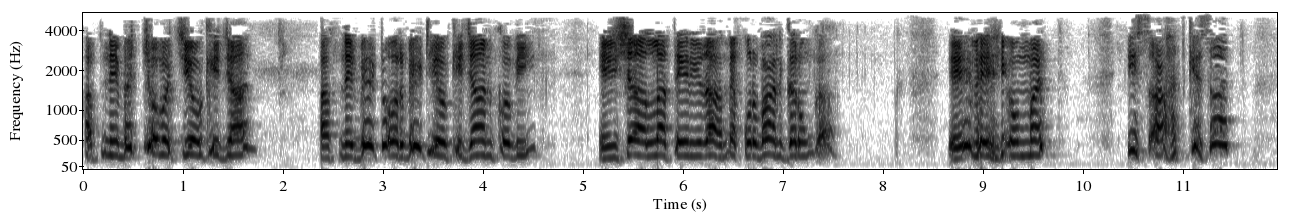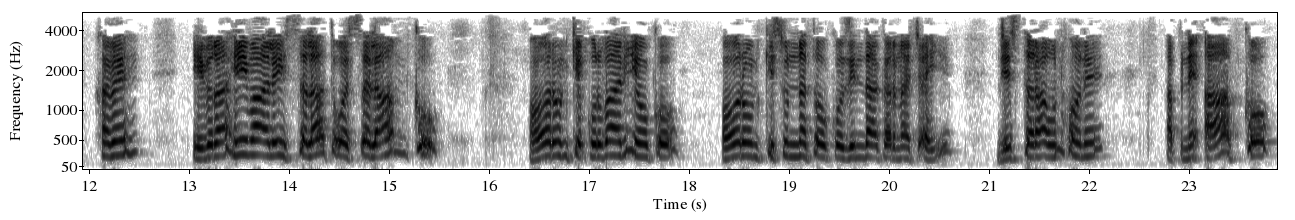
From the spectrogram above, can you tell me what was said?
اپنے بچوں بچیوں کی جان، اپنے بیٹوں اور بیٹیوں کی جان کو بھی انشاءاللہ اللہ تیری راہ میں قربان کروں گا۔ اے میری امت، اس آہد کے ساتھ ہمیں ابراہیم علیہ السلاۃ والسلام کو اور ان کی قربانیوں کو اور ان کی سنتوں کو زندہ کرنا چاہیے۔ جس طرح انہوں نے اپنے آپ کو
